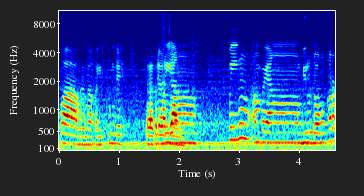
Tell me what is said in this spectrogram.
wah udah nggak kehitung deh Ternyata dari macam- yang pink sampai yang biru dongker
